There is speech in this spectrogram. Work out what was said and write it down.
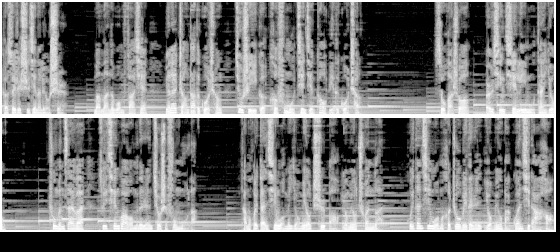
可随着时间的流逝，慢慢的，我们发现，原来长大的过程就是一个和父母渐渐告别的过程。俗话说：“儿行千里母担忧。”出门在外，最牵挂我们的人就是父母了。他们会担心我们有没有吃饱，有没有穿暖，会担心我们和周围的人有没有把关系打好，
